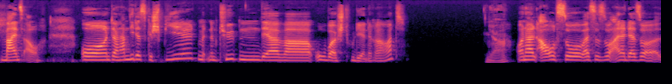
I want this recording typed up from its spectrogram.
meins auch. Und dann haben die das gespielt mit einem Typen, der war Oberstudienrat. Ja. Und halt auch so, weißt du, so einer, der so äh,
